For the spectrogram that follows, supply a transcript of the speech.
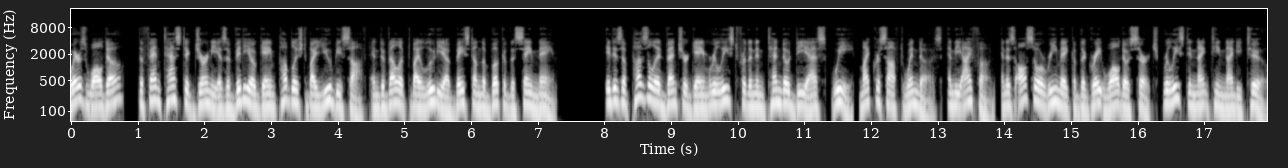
Where's Waldo? The Fantastic Journey is a video game published by Ubisoft and developed by Ludia based on the book of the same name. It is a puzzle-adventure game released for the Nintendo DS, Wii, Microsoft Windows, and the iPhone, and is also a remake of The Great Waldo Search, released in 1992.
